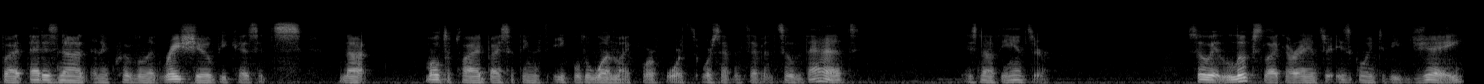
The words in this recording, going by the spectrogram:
But that is not an equivalent ratio because it's not multiplied by something that's equal to 1 like 4 fourths or 7 sevenths. So that is not the answer. So it looks like our answer is going to be J,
